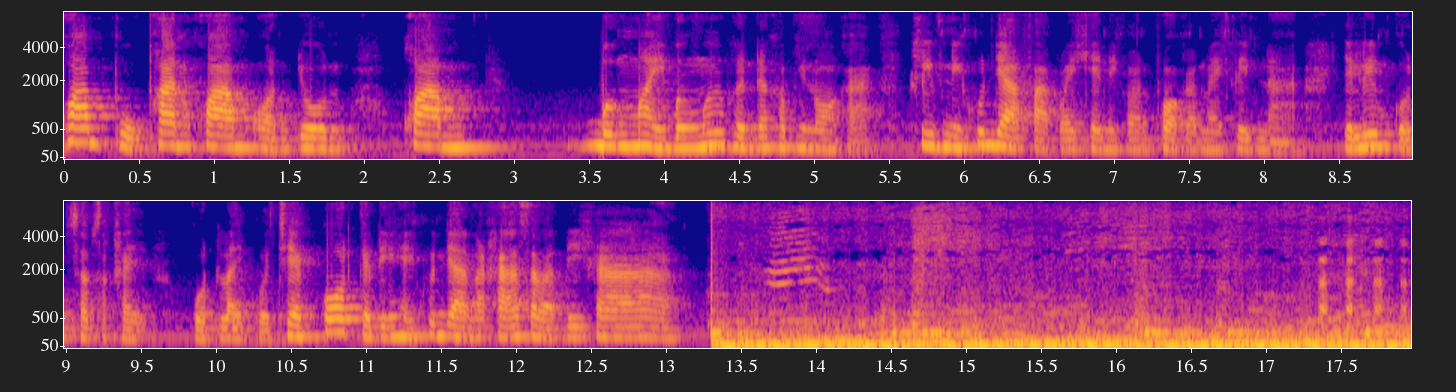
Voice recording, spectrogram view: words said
ความผูกพันความอ่อนโยน ความเบิ่งใหม่เบิ่งมือเพิ่นนะครับพี่น้องค่ะคลิปนี้คุณยาฝากไว้แค่นี้ก่อนพอกันไหมคลิปหน้าอย่าลืมกด subscribe กดไลค์กดแชร์กดกระดิ่งให้คุณยานะคะ สวัสดีค่ะจะ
